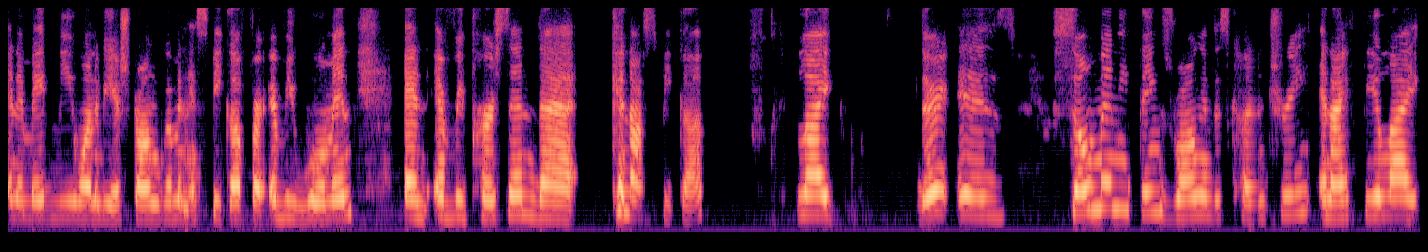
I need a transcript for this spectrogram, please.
and it made me want to be a strong woman and speak up for every woman and every person that cannot speak up. Like there is so many things wrong in this country and i feel like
